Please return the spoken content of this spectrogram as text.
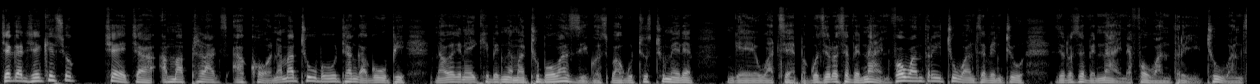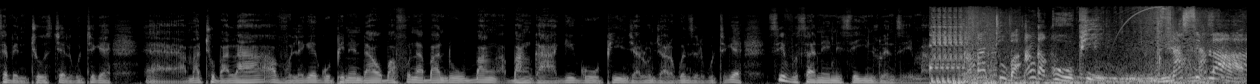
njekanje khe siyokutjheja ama-plugs akhona amathuba ukuthi angakuphi nawe-ke nayikhibe kunamathuba owaziko siba ukuthi usithumele nge-whatsapp ku-079 413 079 413 sitshele ukuthi-ke eh, amathuba la avuleke kuphi nendawo bafuna abantu bangaki kuphi njalo njalo kwenzela ukuthi-ke sivusaneni seyindlu enzima amathuba angakuphi nasiplug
